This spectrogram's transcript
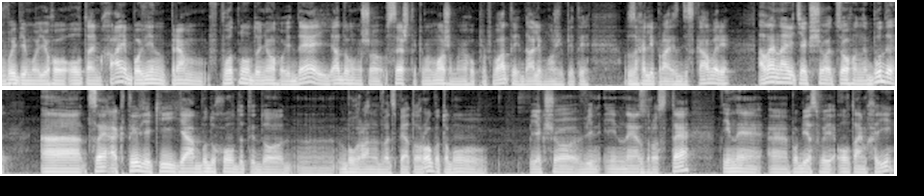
виб'ємо його all-time high, бо він прям вплотну до нього йде. І я думаю, що все ж таки ми можемо його прорвати і далі може піти взагалі прайс Discovery. Але навіть якщо цього не буде, е, це актив, який я буду холдити до булрану 25-го року, тому якщо він і не зросте, і не е, поб'є свої all-time хаї,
